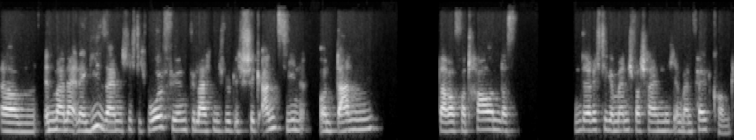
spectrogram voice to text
ähm, in meiner Energie sein, mich richtig wohlfühlen, vielleicht mich wirklich schick anziehen und dann darauf vertrauen, dass der richtige Mensch wahrscheinlich in mein Feld kommt.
